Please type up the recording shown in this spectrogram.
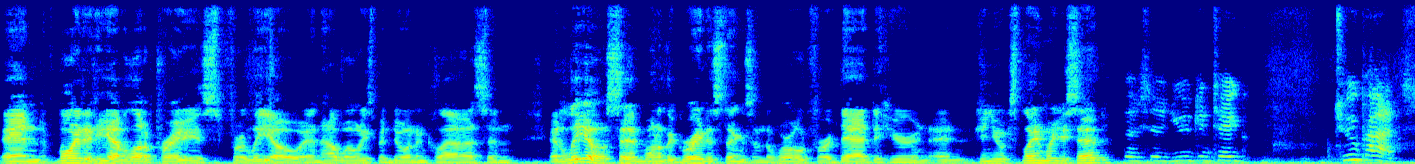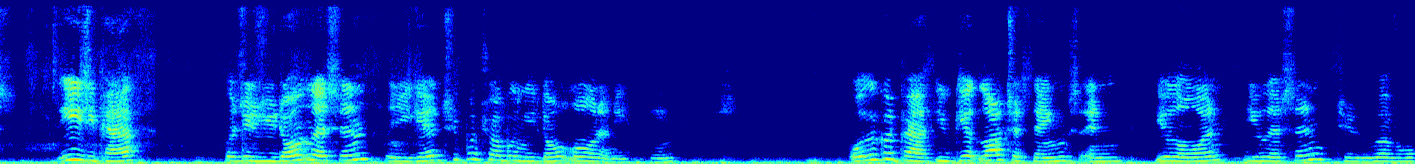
And boy, did he have a lot of praise for Leo and how well he's been doing in class, and and Leo said one of the greatest things in the world for a dad to hear. And, and can you explain what you said? I said you can take two paths. Easy path, which is you don't listen and you get in super trouble and you don't learn anything. Or the good path, you get lots of things and you learn, you listen to whoever's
